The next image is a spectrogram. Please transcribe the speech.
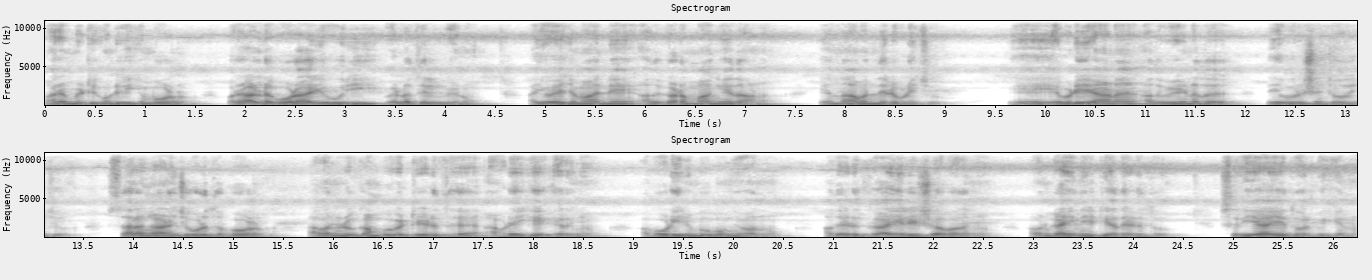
മരം വെട്ടിക്കൊണ്ടിരിക്കുമ്പോൾ ഒരാളുടെ കോടാരി ഊരി വെള്ളത്തിൽ വീണു. അയ്യോ യജമാനെ അത് കടം വാങ്ങിയതാണ് എന്ന് അവൻ നിലവിളിച്ചു. എവിടെയാണ് അത് വീണത്? ദേവപുരുഷൻ ചോദിച്ചു. സ്ഥലം കാണിച്ചു കൊടുത്തപ്പോൾ അവനൊരു കമ്പ് വെട്ടിയെടുത്ത് അവിടേക്ക് എറിഞ്ഞു. അപ്പോൾ ഇരുമ്പ് പൊങ്ങി വന്നു. അതെടുക്കുക എലീഷ പറഞ്ഞു. അവൻ കൈ നീട്ടി അതെടുത്തു സിറിയായെ തോൽപ്പിക്കുന്നു.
